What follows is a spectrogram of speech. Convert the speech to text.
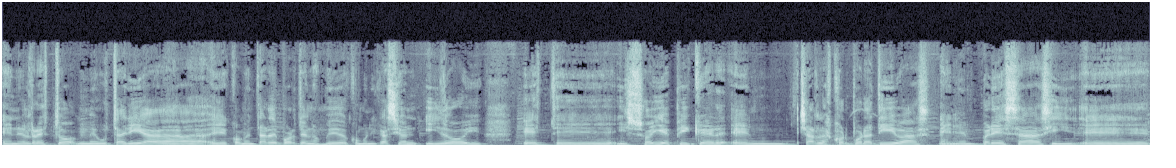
En el resto me gustaría eh, comentar deporte en los medios de comunicación y doy, este, y soy speaker en charlas corporativas, en empresas y eh,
